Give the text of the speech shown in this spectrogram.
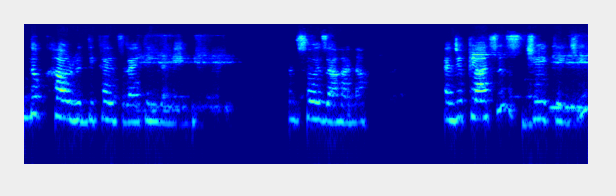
Look how Ridhika is writing the name. And so is Ahana. And your class is JKG.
